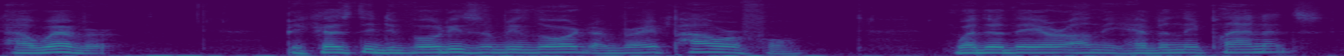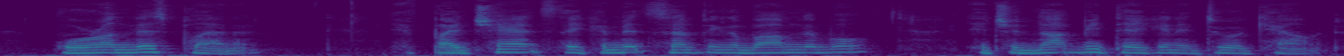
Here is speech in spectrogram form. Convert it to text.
However, because the devotees of the Lord are very powerful, whether they are on the heavenly planets or on this planet, if by chance they commit something abominable, it should not be taken into account,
